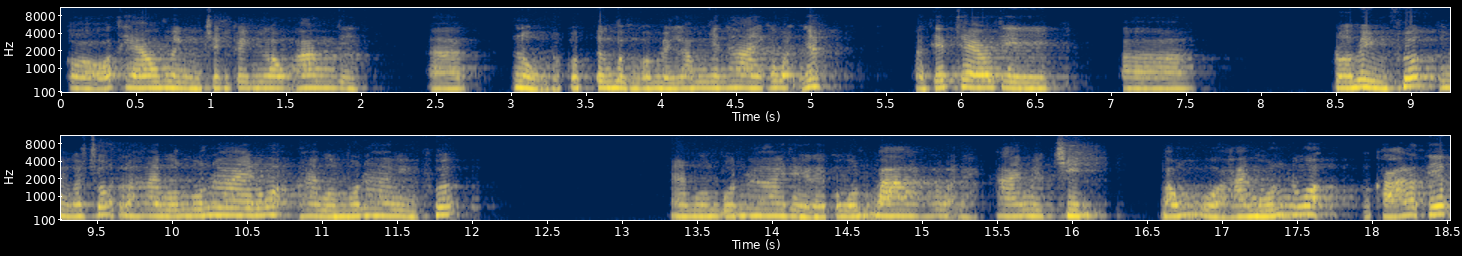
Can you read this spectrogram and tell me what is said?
có theo mình trên kênh Long An thì à, nổ được có tương bừng có 15 nhân 2 các bạn nhé. Và tiếp theo thì à, đối với Bình Phước mình có chốt là 2442 đúng không ạ? 2442 Bình Phước. 2442 thì đây có 43 các bạn này. 29 bóng của 24 đúng không ạ? Khá là tiếc.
